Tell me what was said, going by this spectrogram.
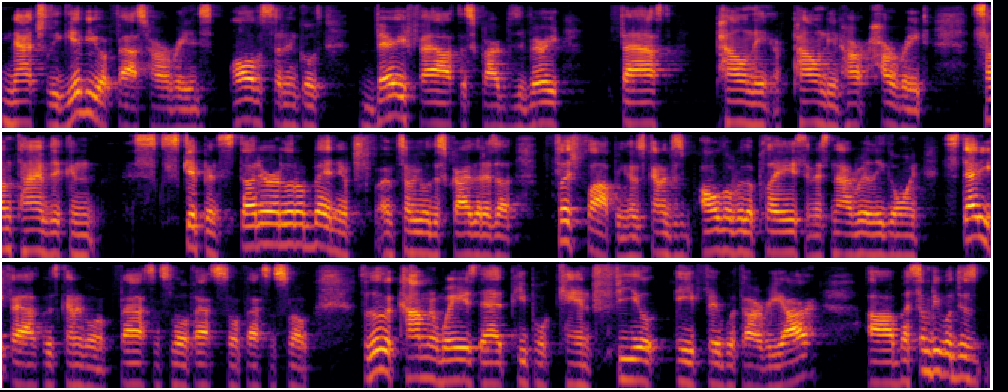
naturally give you a fast heart rate it's all of a sudden goes very fast described as a very fast pounding pounding heart heart rate sometimes it can skip and stutter a little bit and if, if some people describe that as a flip flopping. It's kind of just all over the place and it's not really going steady fast, but it's kind of going fast and slow, fast and slow, fast and slow. So those are common ways that people can feel AFib with RVR. Uh, but some people just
